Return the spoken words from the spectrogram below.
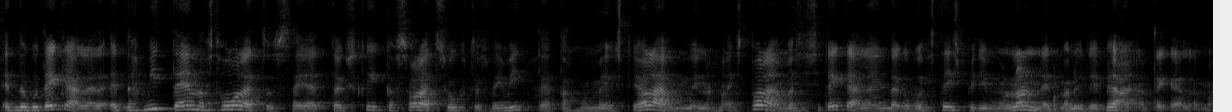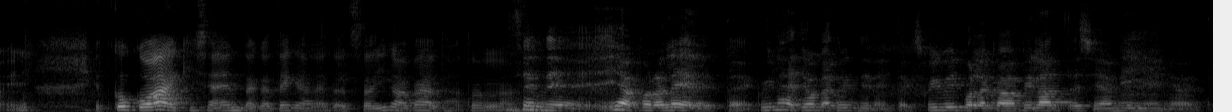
et nagu tegele, et noh, mitte ennast hooletusse jätta, ükskõik, kas sa oled suhtes või mitte, et ah, mul meest ei ole või noh, naist pole, ma siis ei tegele endaga või siis teistpidi mul on, et ma nüüd ei pea enam tegelema, onju. et kogu aeg iseendaga tegeleda, et sa iga päev tahad olla. see on hea paralleel, et kui lähed joogatundi näiteks või võib-olla ka pilates ja nii onju, et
